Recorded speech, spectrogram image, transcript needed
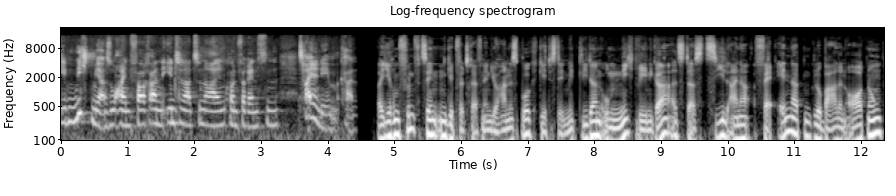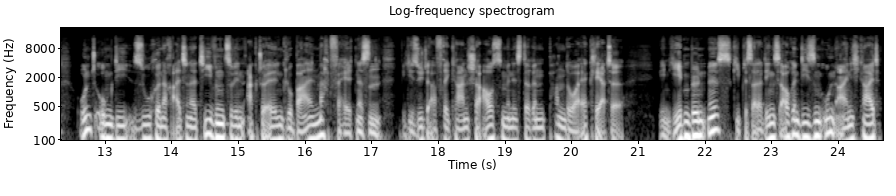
eben nicht mehr so einfach an internationalen Konferenzen teilnehmen kann. Bei ihrem 15. Gipfeltreffen in Johannesburg geht es den Mitgliedern um nicht weniger als das Ziel einer veränderten globalen Ordnung und um die Suche nach Alternativen zu den aktuellen globalen Machtverhältnissen, wie die südafrikanische Außenministerin Pandor erklärte. Wie in jedem Bündnis gibt es allerdings auch in diesem Uneinigkeit.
